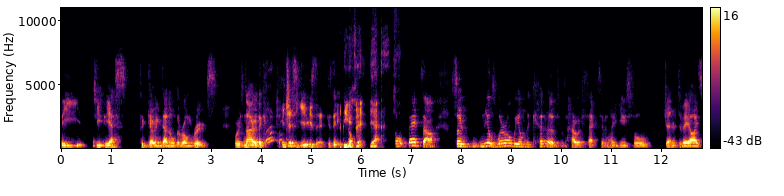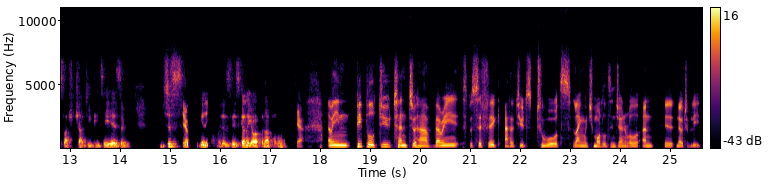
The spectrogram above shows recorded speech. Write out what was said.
the GPS for going down all the wrong routes. Whereas now they, they just use it because it use it, yeah, got better. So Nils, where are we on the curve of how effective and how useful generative AI slash Chat GPT is? So it's just yep. it's, it's going to go up and up, isn't it? Yeah, I mean, people do tend to have very specific attitudes towards language models in general, and Uh, notably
